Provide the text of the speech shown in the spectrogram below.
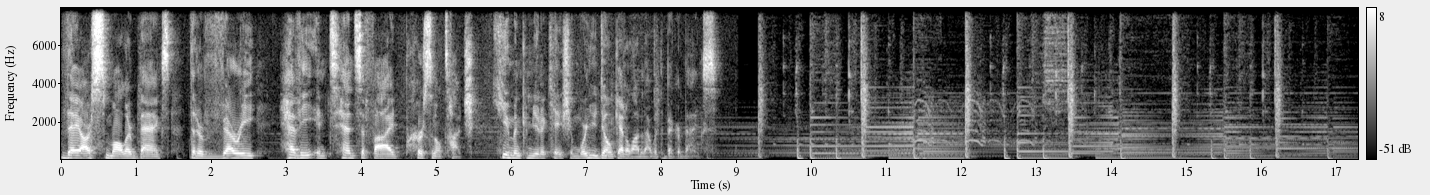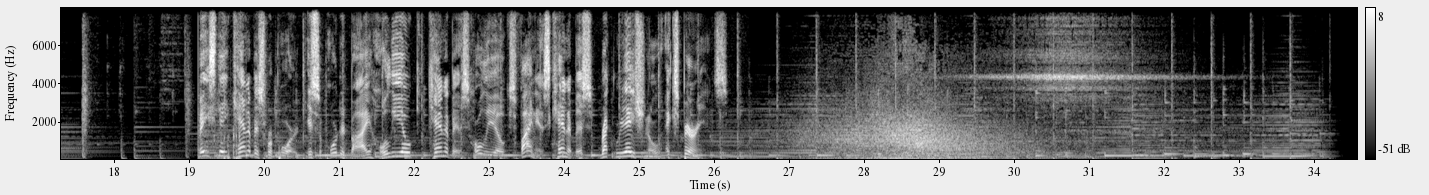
they are smaller banks that are very heavy, intensified personal touch, human communication, where you don't get a lot of that with the bigger banks. State Cannabis Report is supported by Holyoke Cannabis, Holyoke's finest cannabis recreational experience.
